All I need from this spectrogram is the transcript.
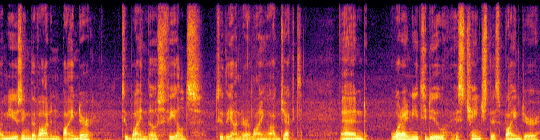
I'm using the Vaadin binder to bind those fields to the underlying object. And what I need to do is change this binder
